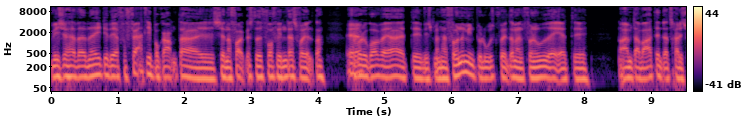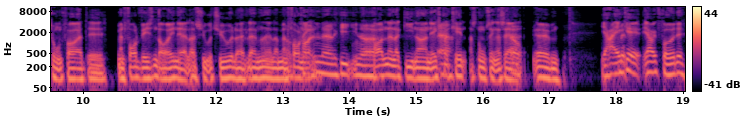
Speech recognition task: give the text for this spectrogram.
Hvis jeg havde været med i det der forfærdelige program, der øh, sender folk afsted for at finde deres forældre, ja. så Ja. kunne det godt være, at øh, hvis man havde fundet mine biologiske forældre, man havde fundet ud af, at øh, nå, jamen, der var den der tradition for, at øh, man får et væsent øje i en alder af 27 eller et eller andet, eller man Og får en pollenallergien og... en ekstra Ja. kind og sådan nogle ting. Og så, øhm, jeg, har ikke, Men... jeg har ikke fået det.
